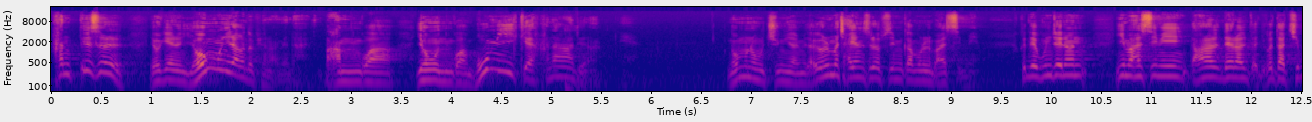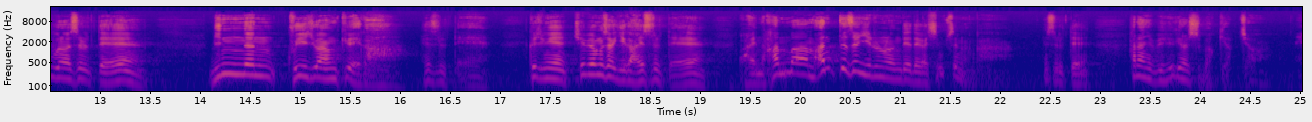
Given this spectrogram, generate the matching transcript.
한 뜻을 여기에는 영혼이라고도 표현합니다. 마음과 영혼과 몸이 있게 하나가 되는 예, 너무너무 중요합니다. 얼마나 자연스럽습니까 오늘 말씀이. 근데 문제는 이 말씀이 나를 내를 이거 다 집어넣었을 때 믿는 구이주한 교회가 했을 때 그 중에 최병석이가 했을 때 과연 한 마음 한 뜻을 이루는데 내가 힘쓰는가 했을 때 하나님 앞에 회개할 수밖에 없죠. 예.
